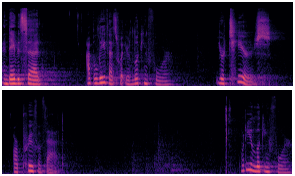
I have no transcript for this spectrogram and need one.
And David said, I believe that's what you're looking for. Your tears are proof of that. What are you looking for?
